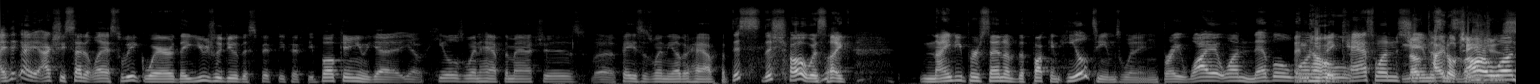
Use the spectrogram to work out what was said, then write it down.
I think I actually said it last week where they usually do this 50-50 booking. We get you know heels win half the matches, uh, faces win the other half. But this this show was like. Ninety percent of the fucking heel teams winning. Bray Wyatt won, Neville won, no- Big Cass won, no Sheamus title and Cesaro won.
